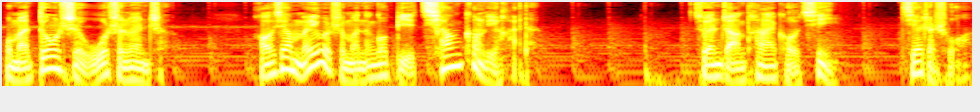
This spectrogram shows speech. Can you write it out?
我们都是无神论者，好像没有什么能够比枪更厉害的。村长叹了口气，接着说：“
